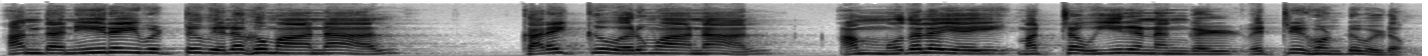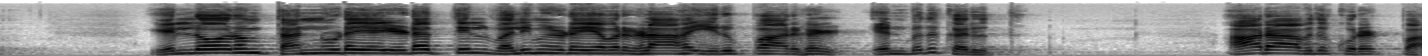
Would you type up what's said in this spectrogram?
அந்த நீரை விட்டு விலகுமானால் கரைக்கு வருமானால் அம்முதலையை மற்ற உயிரினங்கள் வெற்றி கொண்டு விடும். எல்லோரும் தன்னுடைய இடத்தில் வலிமையுடையவர்களாக இருப்பார்கள் என்பது கருத்து. ஆறாவது குரட்பா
